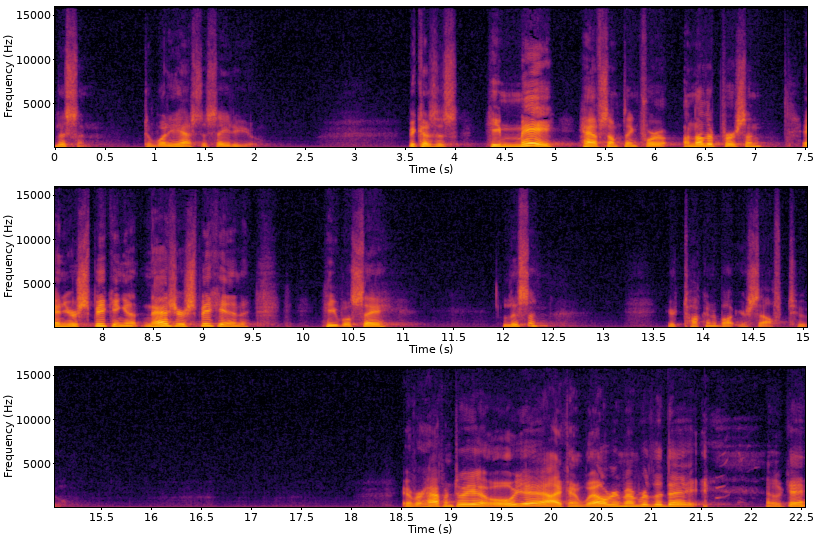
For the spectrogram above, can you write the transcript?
Listen to what He has to say to you. Because he may have something for another person, and you're speaking it, and as you're speaking it, he will say, Listen, you're talking about yourself too. Ever happened to you? Oh, yeah, I can well remember the day. okay?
